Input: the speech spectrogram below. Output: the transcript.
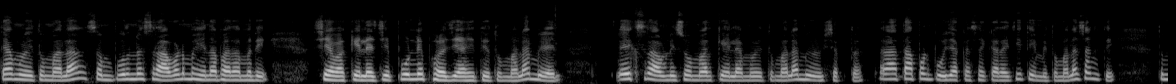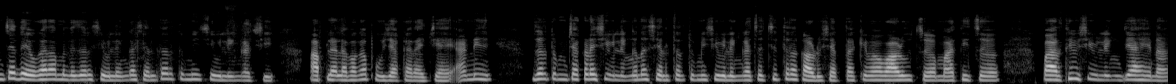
त्यामुळे तुम्हाला संपूर्ण श्रावण महिनाभरामध्ये सेवा केल्याचे पुण्यफळ जे आहे ते तुम्हाला मिळेल. एक श्रावणी सोमवार केल्यामुळे तुम्हाला मिळू शकतं. तर आता आपण पूजा कसं करायची ते मी तुम्हाला सांगते. तुमच्या देवघरामध्ये जर शिवलिंग असेल तर तुम्ही शिवलिंगाची आपल्याला बघा पूजा करायची आहे. आणि जर तुमच्याकडे शिवलिंग नसेल तर तुम्ही शिवलिंगाचं चित्र काढू शकता किंवा वाळूचं मातीचं पार्थिव शिवलिंग जे आहे ना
